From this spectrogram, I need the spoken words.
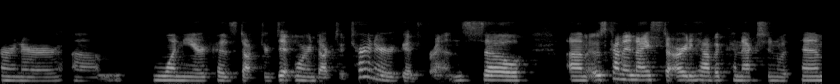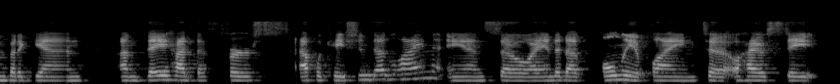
Turner um, one year because Dr. Dittmore and Dr. Turner are good friends. So um, it was kind of nice to already have a connection with him. But again, um, they had the first application deadline, and so I ended up only applying to Ohio State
